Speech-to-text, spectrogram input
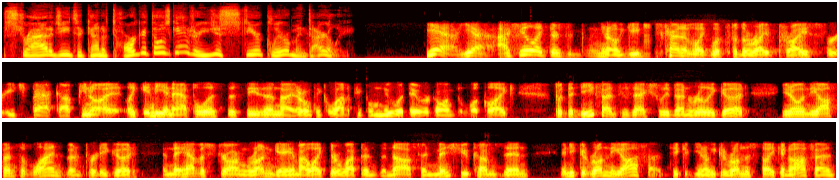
strategy to kind of target those games, or you just steer clear of them entirely? Yeah, yeah. I feel like there's, you know, you just kind of like look for the right price for each backup. You know, I, like Indianapolis this season, I don't think a lot of people knew what they were going to look like, but the defense has actually been really good. You know, and the offensive line's been pretty good, and they have a strong run game. I like their weapons enough, and Minshew comes in and he could run the offense. He could, you know, he could run the Steichen offense,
